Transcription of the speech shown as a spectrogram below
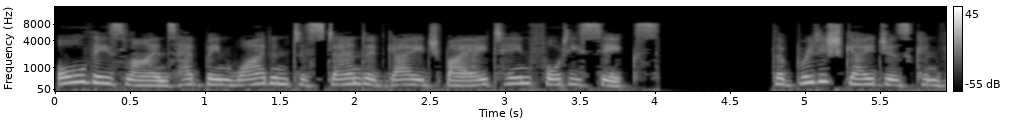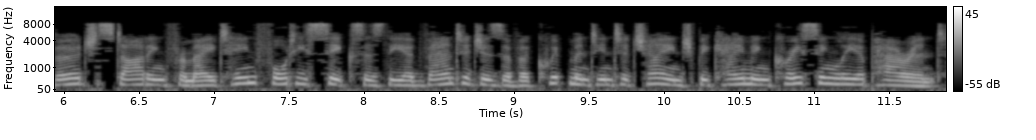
All these lines had been widened to standard gauge by 1846. The British gauges converged starting from 1846 as the advantages of equipment interchange became increasingly apparent.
